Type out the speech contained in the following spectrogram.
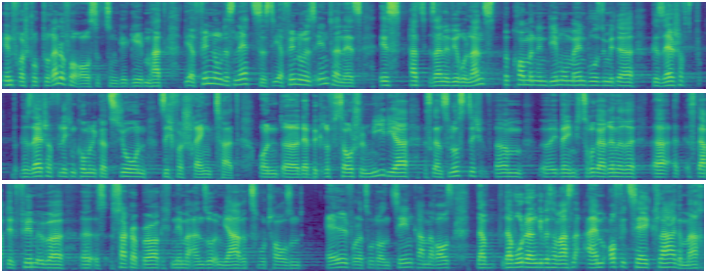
infrastrukturelle Voraussetzungen gegeben hat. Die Erfindung des Netzes, die Erfindung des Internets ist, hat seine Virulanz bekommen in dem Moment, wo sie mit der Gesellschaft gesellschaftlichen Kommunikation sich verschränkt hat. Und äh, der Begriff Social Media ist ganz lustig, ähm, äh, wenn ich mich zurückerinnere. Äh, es gab den Film über äh, Zuckerberg, ich nehme an, so im Jahre 2011 oder 2010 kam heraus. Da, da, wurde dann gewissermaßen einem offiziell klar gemacht,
